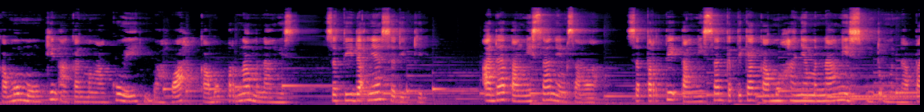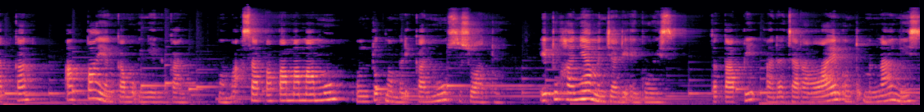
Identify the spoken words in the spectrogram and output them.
kamu mungkin akan mengakui bahwa kamu pernah menangis, setidaknya sedikit. Ada tangisan yang salah, seperti tangisan ketika kamu hanya menangis untuk mendapatkan apa yang kamu inginkan, memaksa papa mamamu untuk memberikanmu sesuatu itu hanya menjadi egois. Tetapi ada cara lain untuk menangis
